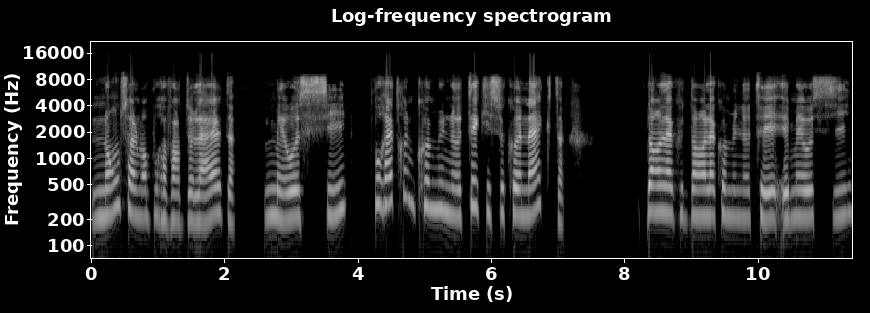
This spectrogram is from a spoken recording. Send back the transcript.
non seulement pour avoir de l'aide, mais aussi pour être une communauté qui se connecte dans la, dans la communauté, et mais aussi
